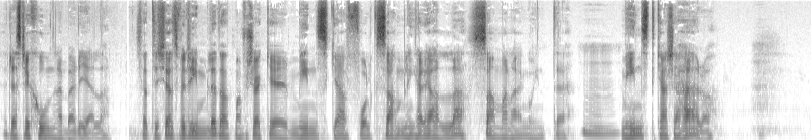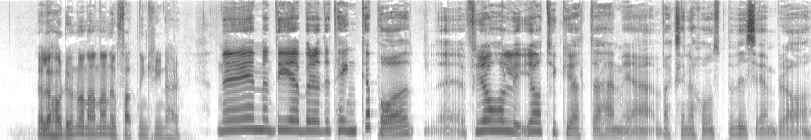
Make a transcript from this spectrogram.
restriktionerna började gälla. Så att det känns väl rimligt att man försöker minska folksamlingar i alla sammanhang och inte Mm. minst kanske här då. Eller har du någon annan uppfattning kring det här? Nej, men det jag började tänka på, eh, för jag, håller, jag tycker att det här med vaccinationsbevis är en bra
